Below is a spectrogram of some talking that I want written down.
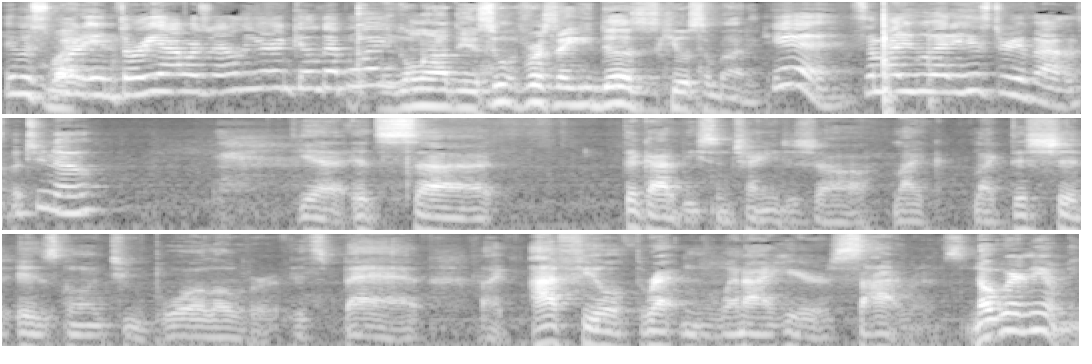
He was sworn Right. in three hours earlier and killed that And boy. going out there, soon, first thing he does is kill somebody. Yeah, somebody who had a history of violence, but you know, Yeah, it's uh there got to be some changes, y'all. Like like this shit is going to boil over. It's bad. Like I feel threatened when I hear sirens. Nowhere near me.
